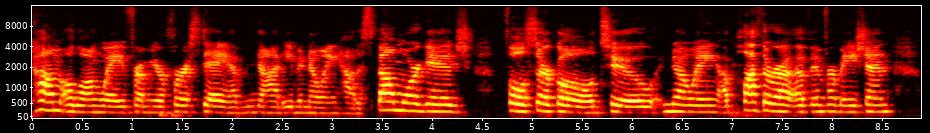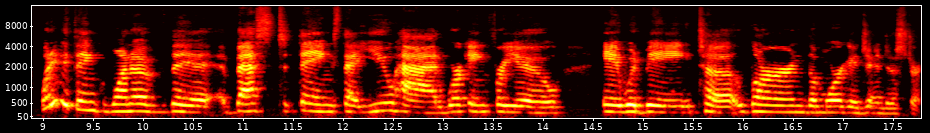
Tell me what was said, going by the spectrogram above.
come a long way from your first day of not even knowing how to spell mortgage, full circle to knowing a plethora of information. What do you think one of the best things that you had working for you it would be to learn the mortgage industry?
